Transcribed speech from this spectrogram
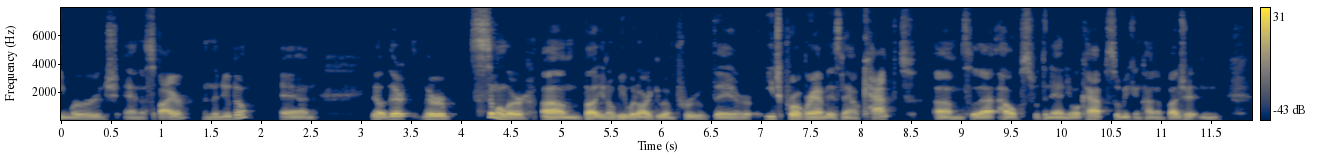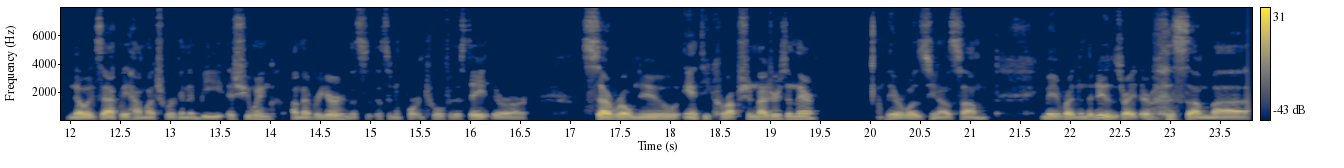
emerge and aspire in the new bill, and know they're they're similar, um, but you know we would argue improved. They're each program is now capped, um, so that helps with an annual cap, so we can kind of budget and know exactly how much we're going to be issuing um, every year. And that's, that's an important tool for the state. There are several new anti-corruption measures in there. There was, you know, some you may have read in the news, right? There was some uh,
